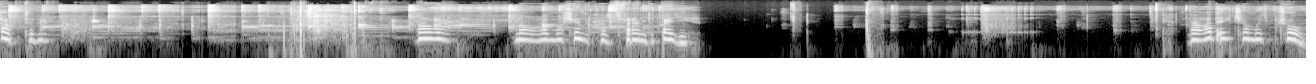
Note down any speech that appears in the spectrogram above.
Так тобі. Нова, нова машинка з френдопедії. Нагадай чомусь пчол.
